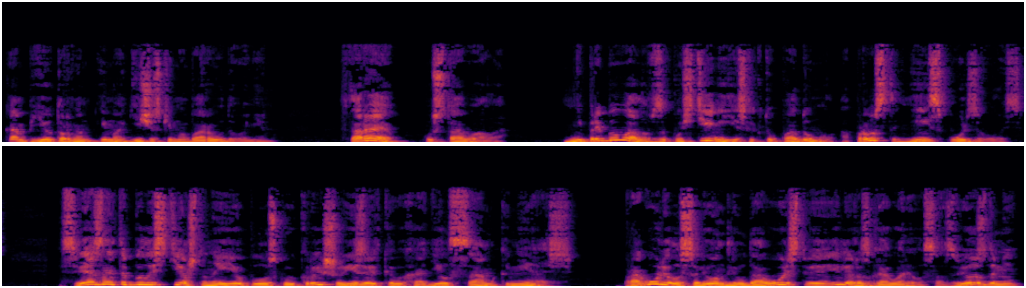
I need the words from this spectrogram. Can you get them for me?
компьютерным и магическим оборудованием. Вторая пустовала. Не пребывала в запустении, если кто подумал, а просто не использовалась. Связано это было с тем, что на ее плоскую крышу изредка выходил сам князь. Прогуливался ли он для удовольствия или разговаривал со звездами,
